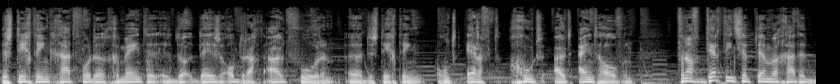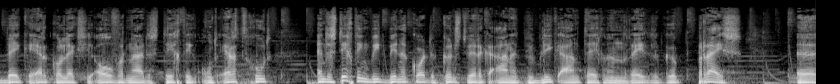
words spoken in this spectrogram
De stichting gaat voor de gemeente deze opdracht uitvoeren. Eh, De stichting onterft goed uit Eindhoven. Vanaf 13 september gaat de BKR-collectie over naar de stichting onterft goed... en de stichting biedt binnenkort de kunstwerken aan het publiek aan tegen een redelijke prijs. Eh,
